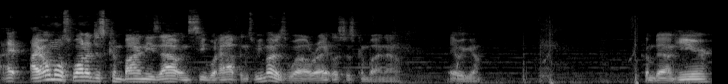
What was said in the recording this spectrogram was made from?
I, I almost want to just combine these out and see what happens. We might as well, right? Let's just combine out. There we go. Come down here.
